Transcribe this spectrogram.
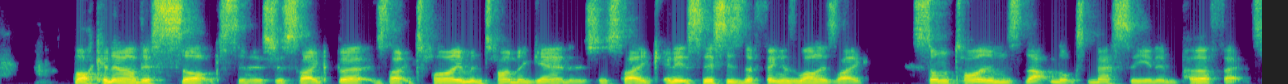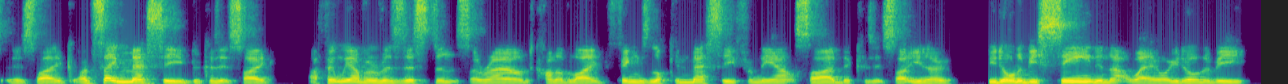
fucking hell this sucks and it's just like but it's like time and time again and it's just like and it's this is the thing as well is like sometimes that looks messy and imperfect. It's like i'd say messy because it's like i think we have a resistance around kind of like things looking messy from the outside because it's like you know you don't want to be seen in that way or you don't want to be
